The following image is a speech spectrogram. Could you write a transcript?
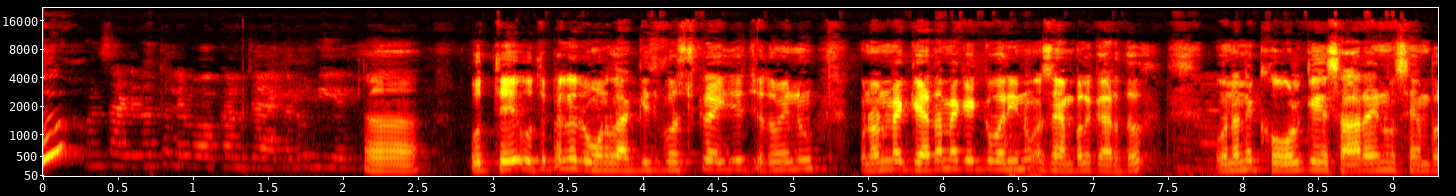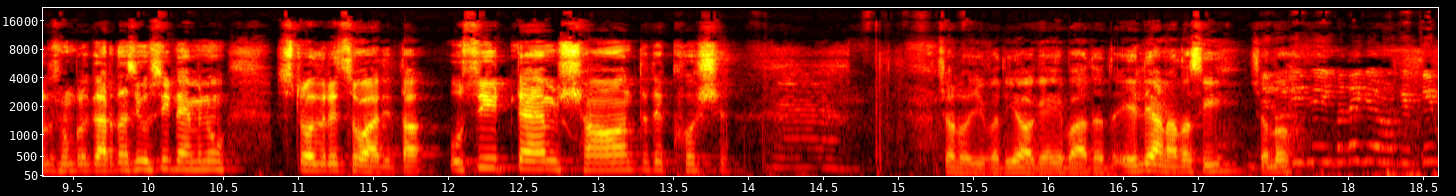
ਹੁਣ ਸਾਡੇ ਨਾਲ ਥੱਲੇ ਵਾਕ ਕਰਨ ਜਾਇਆ ਕਰੂਗੀ ਇਹ। ਹਾਂ। ਉੱਥੇ ਉੱਥੇ ਪਹਿਲਾਂ ਰੋਣ ਲੱਗ ਗਈ ਸੀ ਫਸਟ ਕਰਾਈ ਜੀ ਜਦੋਂ ਇਹਨੂੰ, ਉਹਨਾਂ ਨੂੰ ਮੈਂ ਕਹਿਤਾ ਮੈਂ ਕਿ ਇੱਕ ਵਾਰੀ ਇਹਨੂੰ ਅਸੈਂਬਲ ਕਰ ਦਿਓ। ਉਹਨਾਂ ਨੇ ਖੋਲ ਕੇ ਸਾਰਾ ਇਹਨੂੰ ਅਸੈਂਬਲ ਸੰਬਲ ਕਰਤਾ ਸੀ, ਉਸੇ ਟਾਈਮ ਇਹਨੂੰ ਸਟ੍ਰੋਲਰ ਸਵਾ ਦਿੱਤਾ। ਉਸੇ ਟਾਈਮ ਸ਼ਾਂਤ ਤੇ ਖੁਸ਼। ਚਲੋ ਜੀ, ਵਧੀਆ ਹੋ ਗਿਆ ਇਬਾਦਤ। ਇਹ ਲਿਆਣਾ ਤਾਂ ਸੀ, ਚਲੋ ਜ਼ਰੂਰੀ ਸੀ ਪਤਾ ਕਿਉਂ ਕਿਉਂਕਿ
